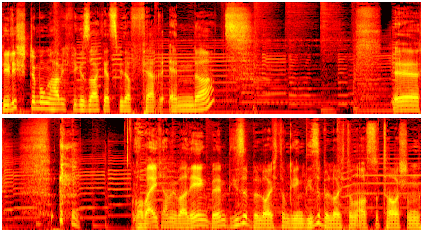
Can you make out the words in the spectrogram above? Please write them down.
Die Lichtstimmung habe ich, wie gesagt, jetzt wieder verändert. Äh, wobei ich am überlegen bin, diese Beleuchtung gegen diese Beleuchtung auszutauschen.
